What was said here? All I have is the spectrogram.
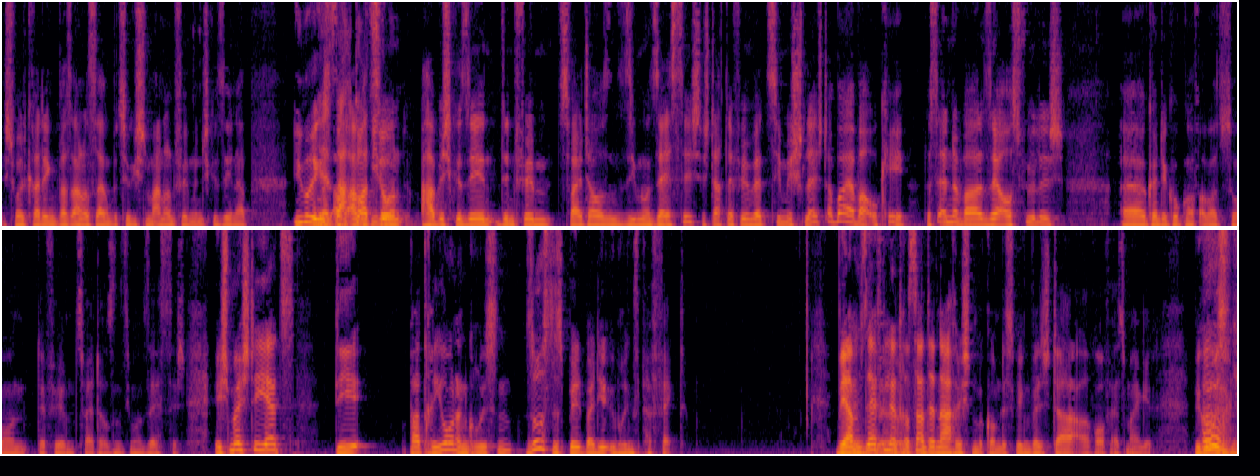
Ich wollte gerade irgendwas anderes sagen bezüglich einem anderen Film, den ich gesehen habe. Übrigens, Ja, auf Amazon habe ich gesehen den Film 2067. Ich dachte, der Film wäre ziemlich schlecht, aber er war okay. Das Ende war sehr ausführlich. Äh, könnt ihr gucken auf Amazon, der Film 2067. Ich möchte jetzt die Patreonen grüßen. So ist das Bild bei dir übrigens perfekt. Wir haben Echt, sehr viele äh, interessante Nachrichten bekommen, deswegen werde ich darauf erstmal eingehen. Wir grüßen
